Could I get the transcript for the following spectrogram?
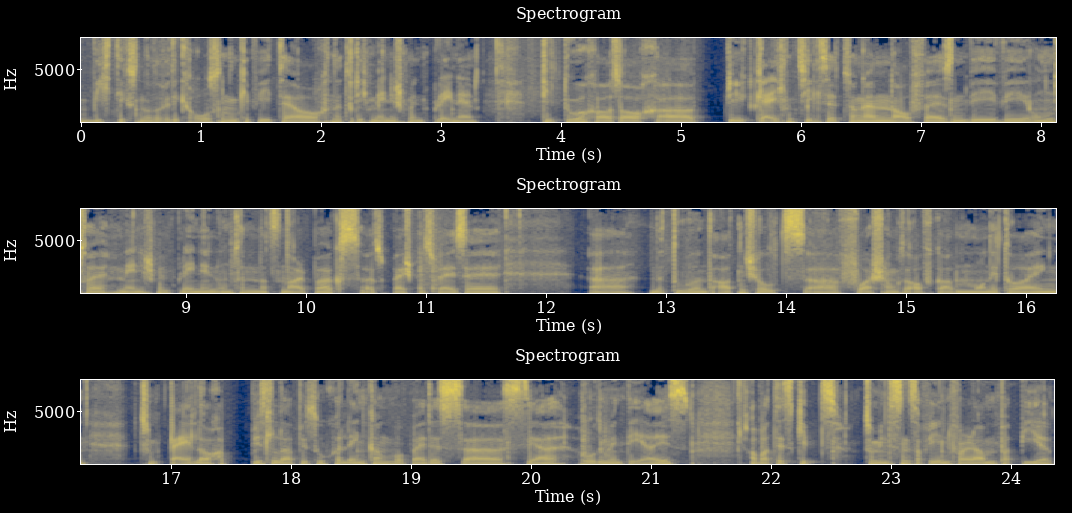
wichtigsten oder für die großen Gebiete auch natürlich Managementpläne, die durchaus auch die gleichen Zielsetzungen aufweisen wie, wie unsere Managementpläne in unseren Nationalparks, also beispielsweise äh, Natur- und Artenschutz, äh, Forschungsaufgaben, Monitoring, zum Teil auch ein bisschen eine Besucherlenkung, wobei das äh, sehr rudimentär ist. Aber das gibt's zumindest auf jeden Fall am Papier.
